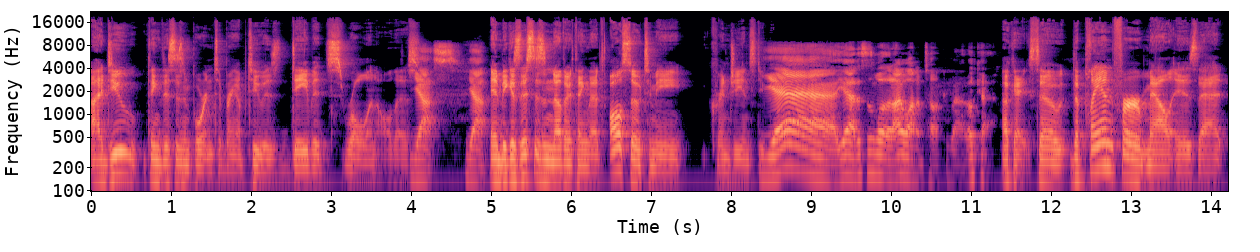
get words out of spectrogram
I do think this is important to bring up too is David's role in all this. Yes, yeah, And because this is another thing that's also to me cringy and stupid. yeah, yeah. This is what I want to talk about. Okay, Okay, so the plan for Mal is that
